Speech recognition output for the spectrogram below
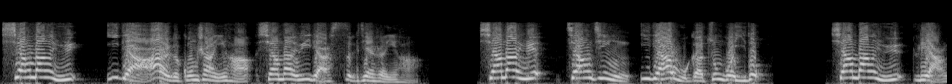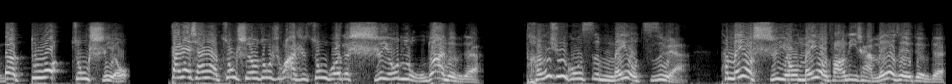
相当于一点二个工商银行，相当于一点四个建设银行，相当于将近一点五个中国移动，相当于两个多中石油。大家想想，中石油、中石化是中国的石油垄断，对不对？腾讯公司没有资源，它没有石油，没有房地产，没有这些，对不对？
